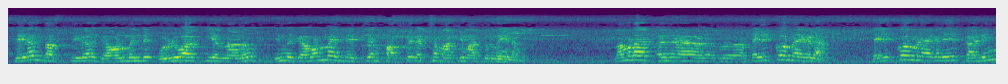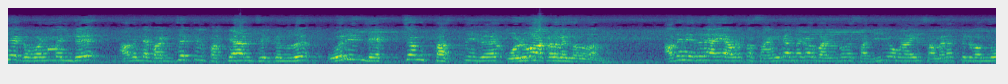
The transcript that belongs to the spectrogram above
സ്ഥിരം തസ്തികൾ ഗവൺമെന്റ് ഒഴിവാക്കി എന്നാണ് ഇന്ന് ഗവൺമെന്റ് ലക്ഷ്യം പത്ത് ലക്ഷമാക്കി മാറ്റുന്നതിനാണ് നമ്മുടെ ടെലികോം മേഖല. ടെലികോം മേഖലയിൽ കഴിഞ്ഞ ഗവൺമെന്റ് അതിന്റെ ബഡ്ജറ്റിൽ പ്രഖ്യാപിച്ചിരിക്കുന്നത് ഒരു ലക്ഷം തസ്തികൾ ഒഴിവാക്കണം ഒഴിവാക്കണമെന്നുള്ളതാണ് അതിനെതിരായി അവിടുത്തെ സംഘടനകൾ വളരെ സജീവമായി സമരത്തിൽ വന്നു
